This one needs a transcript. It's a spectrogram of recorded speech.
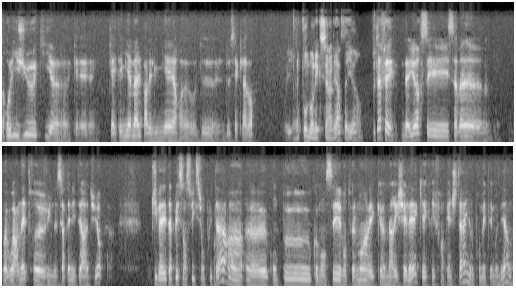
religieux qui, euh, qui, a, qui a été mis à mal par les Lumières euh, de deux siècles avant. Oui, On tourne dans l'excès inverse d'ailleurs. Tout à fait. D'ailleurs, c'est, ça va, on va voir naître euh, une certaine littérature qui va être appelée science-fiction plus tard, hein, euh, qu'on peut commencer éventuellement avec euh, Marie Shelley, qui a écrit Frankenstein, le Prométhée moderne,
